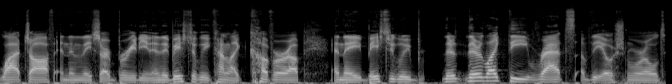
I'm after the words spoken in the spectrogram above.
latch off and then they start breeding. And they basically kind of like cover up. And they basically they're they're like the rats of the ocean world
